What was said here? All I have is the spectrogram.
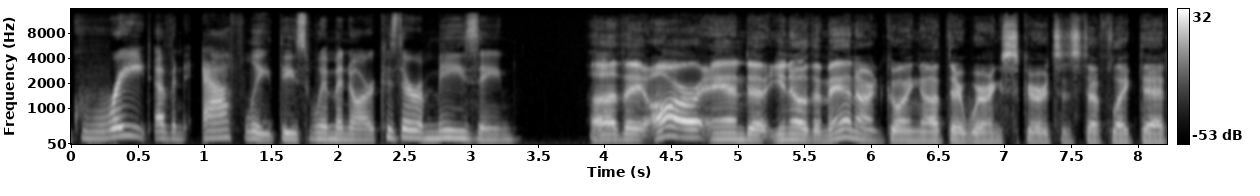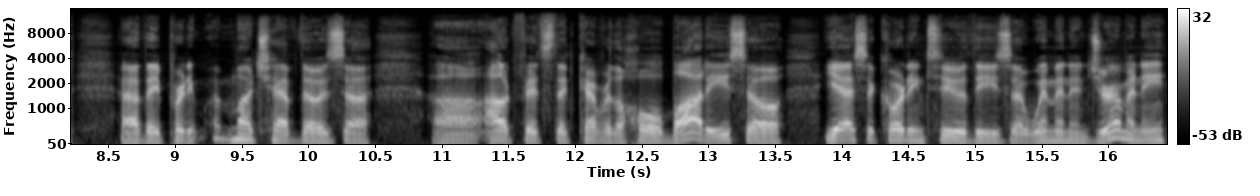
great of an athlete these women are because they're amazing. Uh, they are, and uh, you know, the men aren't going out there wearing skirts and stuff like that. Uh, they pretty much have those uh, outfits that cover the whole body. So, yes, according to these uh, women in Germany,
